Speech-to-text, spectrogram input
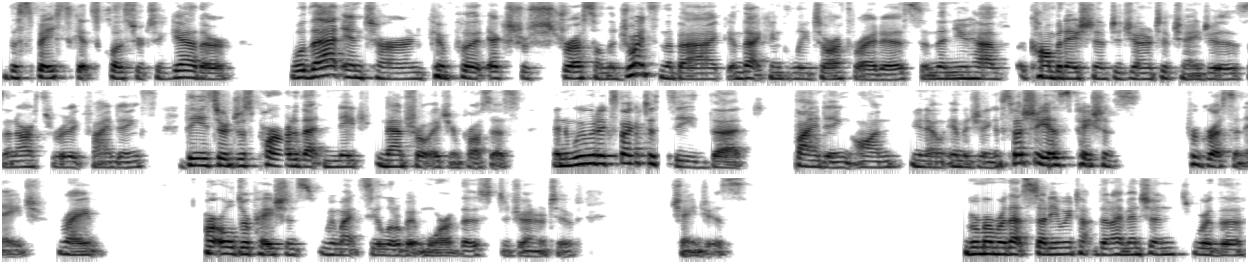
the space gets closer together, well, that in turn can put extra stress on the joints in the back, and that can lead to arthritis. And then you have a combination of degenerative changes and arthritic findings. These are just part of that nat- natural aging process. And we would expect to see that finding on, you know, imaging, especially as patients progress in age, right? Our older patients, we might see a little bit more of those degenerative changes. Remember that study we ta- that I mentioned, where the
